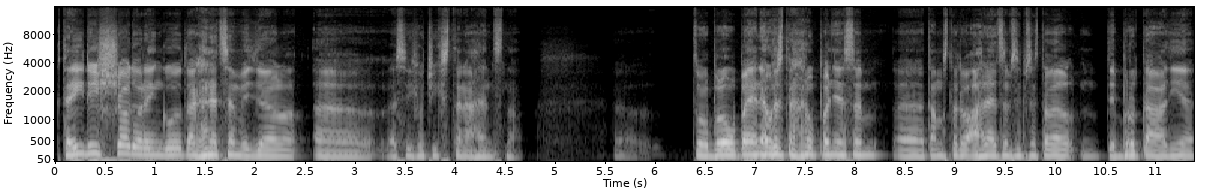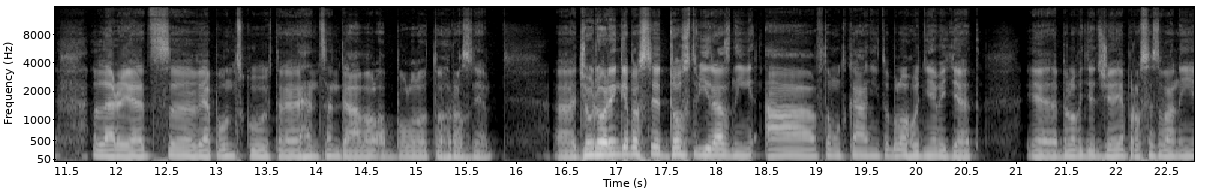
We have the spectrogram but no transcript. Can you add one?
který když šel do ringu, tak hned jsem viděl uh, ve svých očích Stena Hensna. to bylo úplně neuvěřitelné, úplně jsem tam sledoval a hned jsem si představil ty brutální lariats v Japonsku, které Hansen dával a bolelo to hrozně. Joe Doring je prostě dost výrazný a v tom utkání to bylo hodně vidět je, bylo vidět, že je prosezovaný,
